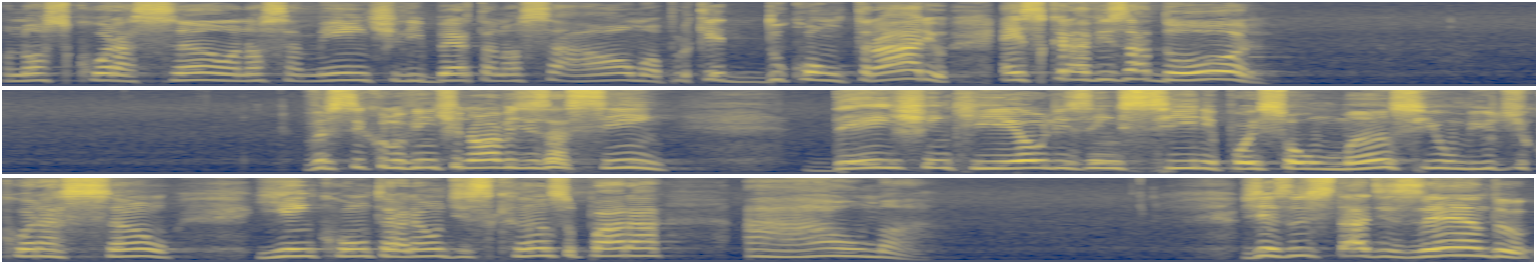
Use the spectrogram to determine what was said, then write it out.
o nosso coração, a nossa mente, liberta a nossa alma, porque do contrário é escravizador. Versículo 29 diz assim: Deixem que eu lhes ensine, pois sou manso e humilde de coração, e encontrarão descanso para a alma. Jesus está dizendo:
